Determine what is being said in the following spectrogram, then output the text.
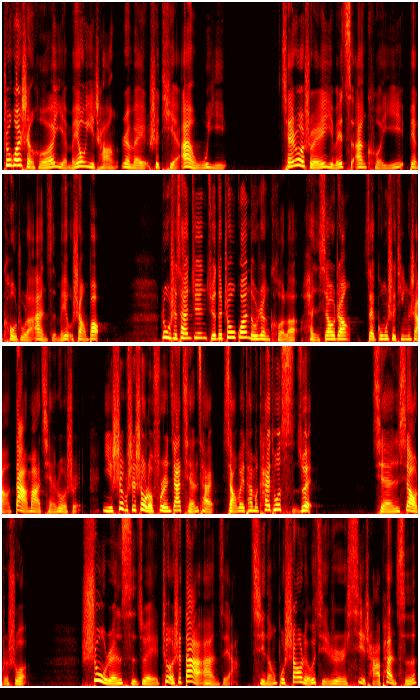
州官审核也没有异常，认为是铁案无疑。钱若水以为此案可疑，便扣住了案子，没有上报。陆氏参军觉得州官都认可了，很嚣张，在公事厅上大骂钱若水：“你是不是受了富人家钱财，想为他们开脱死罪？”钱笑着说：“庶人死罪，这是大案子呀，岂能不稍留几日细查判词？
